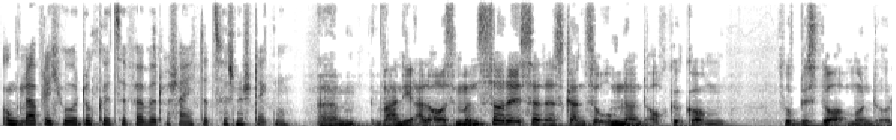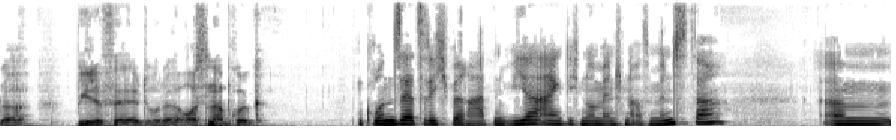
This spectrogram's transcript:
unglaublich hohe Dunkelziffer wird wahrscheinlich dazwischen stecken. Ähm, waren die alle aus Münster oder ist da das ganze Umland auch gekommen? So bis Dortmund oder Bielefeld oder Osnabrück? Grundsätzlich beraten wir eigentlich nur Menschen aus Münster. Ähm,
